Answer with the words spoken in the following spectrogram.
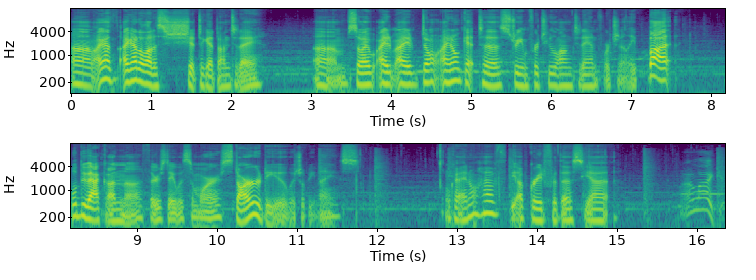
Um, I got I got a lot of shit to get done today. Um, so I, I I don't I don't get to stream for too long today, unfortunately. But we'll be back on uh, Thursday with some more Stardew, which will be nice. Okay, I don't have the upgrade for this yet. I like it.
